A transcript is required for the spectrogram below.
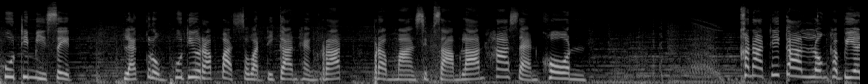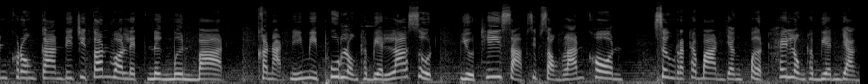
ผู้ที่มีสิทธิ์ และกลุ่มผู้ที่รับบัตรสวัสดิการแห่งรัฐประมาณ 13 ล้าน5แสนคน ขณะที่การลงทะเบียนโครงการดิจิตอลวอลเล็ต10,000 บาท ขณะนี้มีผู้ลงทะเบียนล่าสุดอยู่ที่ 32 ล้านคน ซึ่งรัฐบาลยังเปิดให้ลงทะเบียนอย่าง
